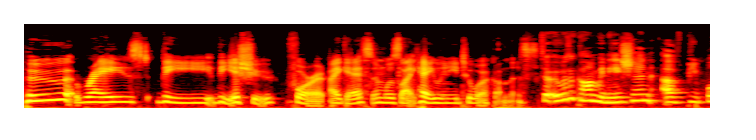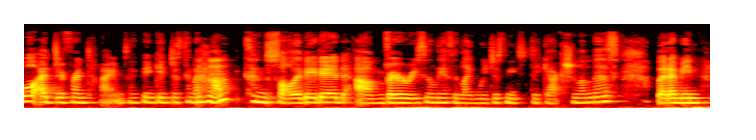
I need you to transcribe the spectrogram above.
Who raised the the issue for it, I guess, and was like, hey, we need to work on this? So it was a combination of people at different times. I think it just kind of mm-hmm. consolidated um, very recently as in like, we just need to take action on this. But I mean,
